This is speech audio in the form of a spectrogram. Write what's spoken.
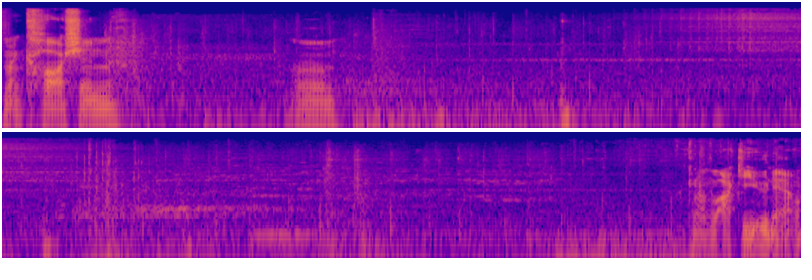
My caution. Um. I can unlock you now.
